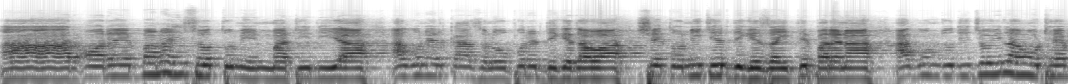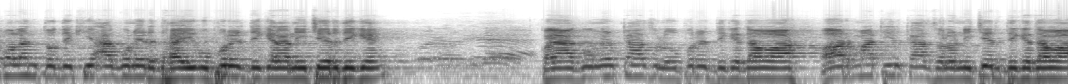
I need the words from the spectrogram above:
আর ওরে বানাইছো তুমি মাটি দিয়া। আগুনের কাজ হলো উপরের দিকে যাওয়া। সে তো নিচের দিকে যাইতে পারে না। আগুন যদি জইলা ওঠে, বলেন তো দেখি আগুনের ধাই উপরের দিকে না নিচের দিকে? কয়, আগুনের কাজ হলো উপরের দিকে যাওয়া। আর মাটির কাজ হলো নিচের দিকে যাওয়া।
